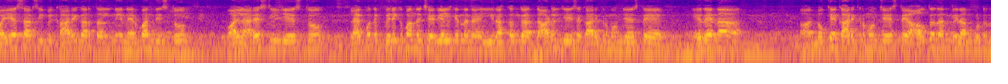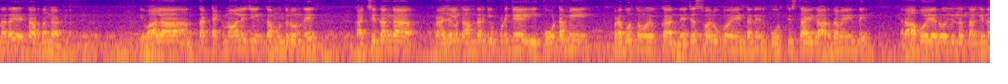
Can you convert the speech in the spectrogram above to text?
వైఎస్ఆర్సీపీ కార్యకర్తల్ని నిర్బంధిస్తూ వాళ్ళని అరెస్టులు చేస్తూ లేకపోతే పెరిగిపంద చర్యల కింద ఈ రకంగా దాడులు చేసే కార్యక్రమం చేస్తే ఏదైనా నొక్కే కార్యక్రమం చేస్తే అవుతుందని మీరు అనుకుంటున్నారా? ఏంటో అర్థం కావట్లేదు ఇవాళ అంత టెక్నాలజీ ఇంకా ముందర ఉంది ఖచ్చితంగా ప్రజలకు అందరికీ ఇప్పటికే ఈ కూటమి ప్రభుత్వం యొక్క నిజ స్వరూపం ఏంటనేది పూర్తి స్థాయిగా అర్థమైంది. రాబోయే రోజుల్లో తగిన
